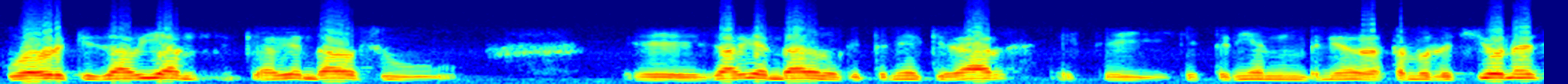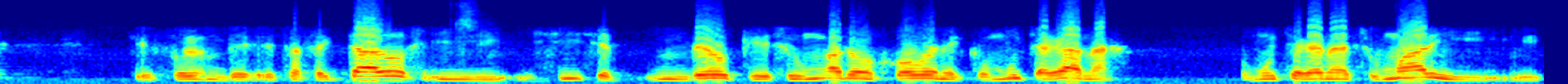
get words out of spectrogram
jugadores que ya habían que habían dado su eh, ya habían dado lo que tenía que dar este, y que tenían venían gastando lesiones que fueron desafectados y, sí. se, veo que sumaron jóvenes con mucha gana con mucha gana de sumar y,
